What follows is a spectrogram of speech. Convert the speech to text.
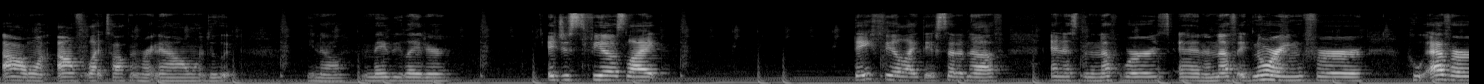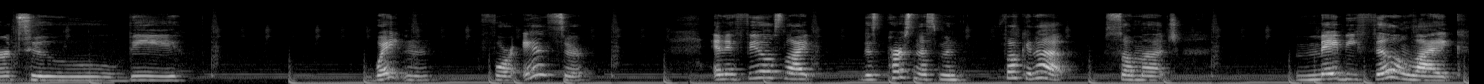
I don't want, I don't feel like talking right now. I don't want to do it. You know, maybe later. It just feels like they feel like they've said enough and it's been enough words and enough ignoring for whoever to be waiting for answer. And it feels like this person that's been fucking up so much may be feeling like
